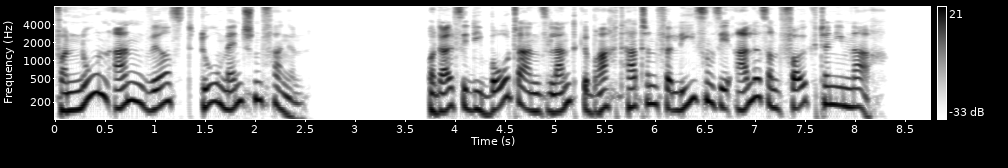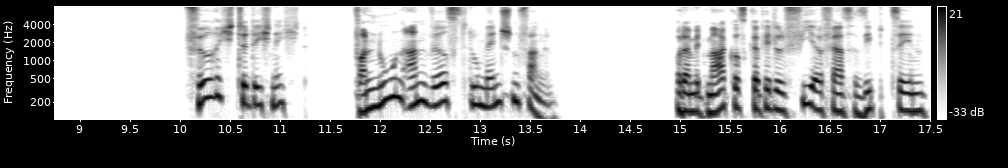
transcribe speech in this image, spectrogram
von nun an wirst du Menschen fangen. Und als sie die Boote ans Land gebracht hatten, verließen sie alles und folgten ihm nach. Fürchte dich nicht, von nun an wirst du Menschen fangen. Oder mit Markus Kapitel 4, Vers 17,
